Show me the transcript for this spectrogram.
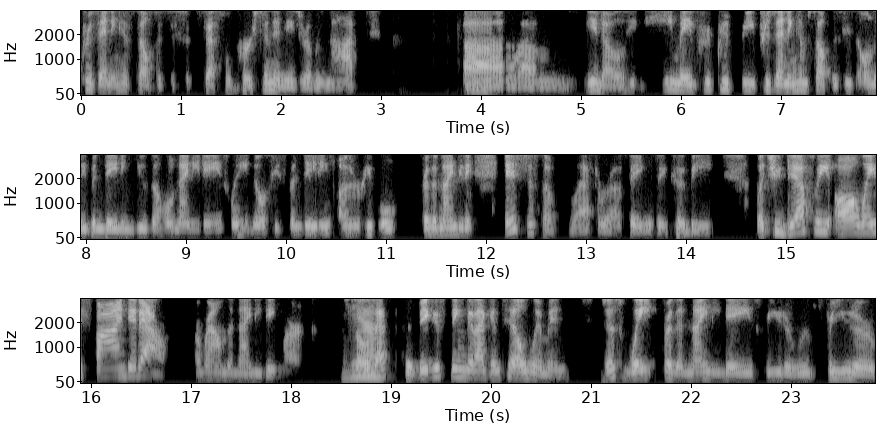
presenting himself as a successful person and he's really not. Um, you know, he, he may pre- pre- be presenting himself as he's only been dating you the whole 90 days when he knows he's been dating other people for the 90 days. It's just a plethora of things it could be. But you definitely always find it out around the 90 day mark. Yeah. So that's the biggest thing that I can tell women. Just wait for the 90 days for you to for you to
